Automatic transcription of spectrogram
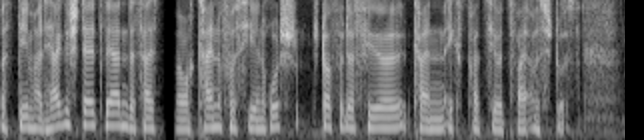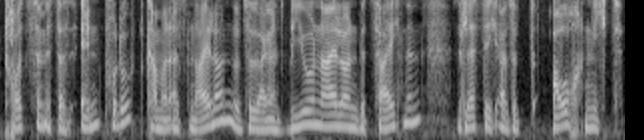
aus dem halt hergestellt werden. Das heißt, man braucht keine fossilen Rohstoffe dafür, keinen extra CO2-Ausstoß. Trotzdem ist das Endprodukt, kann man als Nylon, sozusagen als Bio-Nylon bezeichnen. Es lässt sich also auch nicht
